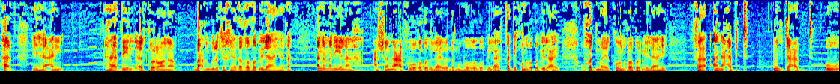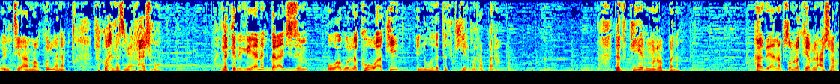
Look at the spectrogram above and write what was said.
هذا يعني هذه الكورونا بعضهم يقول لك يا أخي هذا غضب إلهي هذا أنا ماني إله عشان أعرف هو غضب إلهي ولا ما هو غضب إلهي. قد يكون غضب إلهي وقد ما يكون غضب إلهي. فأنا عبد وأنت عبد وأنت أما وكلنا. فكل واحد لازم يعرف حجمه. لكن اللي أنا أقدر أجزم وأقول لك هو أكيد إنه هذا تذكير من ربنا. تذكير من ربنا. هذه أنا أبصم لك فيها بالعشرة.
